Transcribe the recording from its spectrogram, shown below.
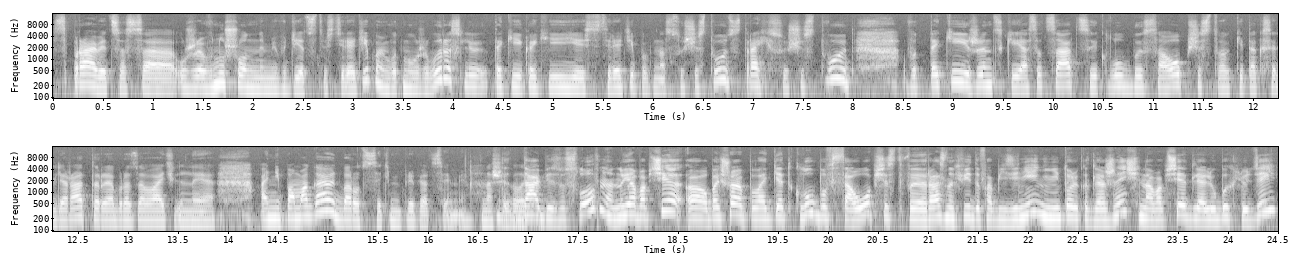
справиться с а, уже внушенными в детстве стереотипами. Вот мы уже выросли, такие, какие есть. Стереотипы в нас существуют, страхи существуют. Вот такие женские ассоциации, клубы, сообщества, какие-то акселераторы образовательные, они помогают бороться с этими препятствиями в нашей голове? Да, безусловно. Но я вообще а, большой апологет клубов, сообществ и разных видов объединений, не только для женщин, а вообще для любых людей,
